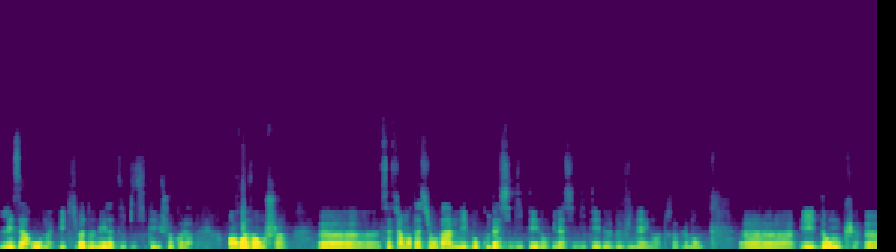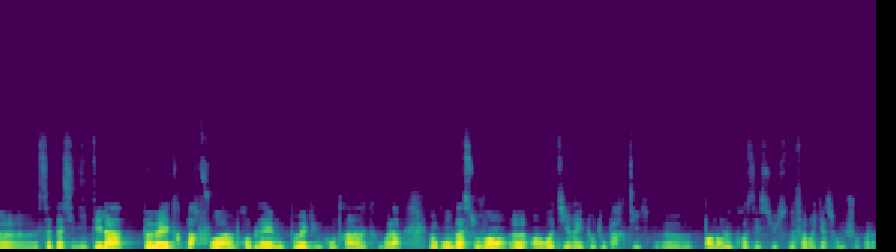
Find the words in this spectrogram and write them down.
les arômes et qui va donner la typicité du chocolat. En revanche, euh, cette fermentation va amener beaucoup d'acidité, donc une acidité de, vinaigre, hein, tout simplement. Euh, et donc, euh, cette acidité-là peut être parfois un problème ou peut être une contrainte. Voilà. Donc on va souvent en retirer tout ou partie pendant le processus de fabrication du chocolat.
